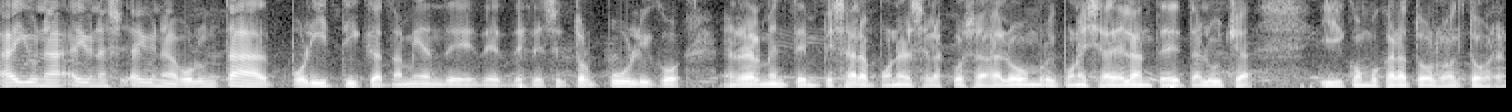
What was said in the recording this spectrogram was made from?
hay una, hay una, hay una voluntad política también desde el sector público en realmente empezar a ponerse las cosas al hombro y ponerse adelante de esta lucha y convocar a todos los actores.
